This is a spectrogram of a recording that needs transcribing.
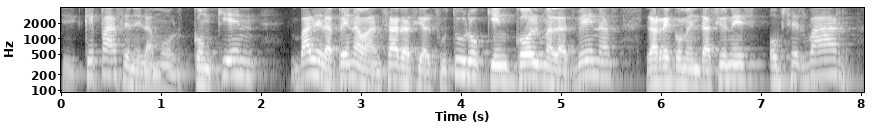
eh, qué pasa en el amor, con quién vale la pena avanzar hacia el futuro, quién colma las venas. La recomendación es observar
